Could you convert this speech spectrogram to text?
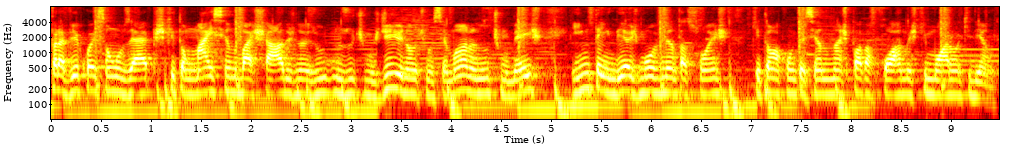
para ver quais são os apps que estão mais sendo baixados nos últimos dias, na última semana, no último mês, e entender as movimentações que estão acontecendo nas plataformas que moram aqui dentro.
